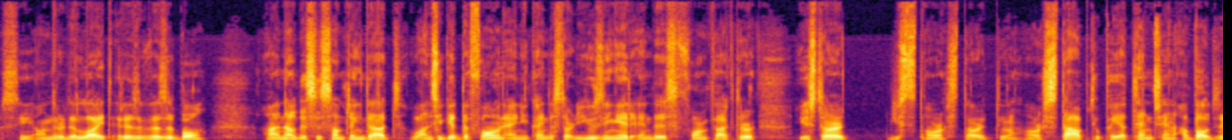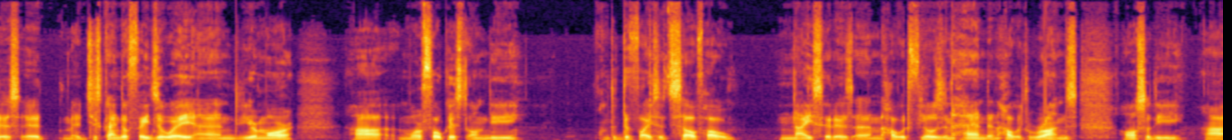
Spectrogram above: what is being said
see under the light, it is visible. Uh, now this is something that once you get the phone and you kind of start using it in this form factor, you start you st or start to or stop to pay attention about this. It it just kind of fades away, and you're more uh, more focused on the on the device itself, how nice it is, and how it feels in hand, and how it runs. Also the uh,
